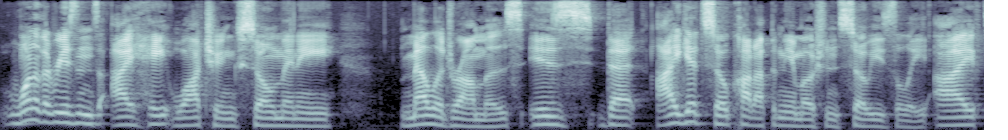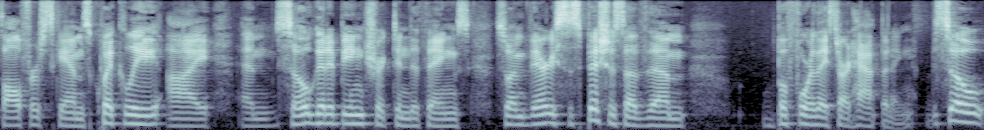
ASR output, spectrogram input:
one of the reasons i hate watching so many melodramas is that I get so caught up in the emotions so easily. I fall for scams quickly. I am so good at being tricked into things. So I'm very suspicious of them before they start happening. So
